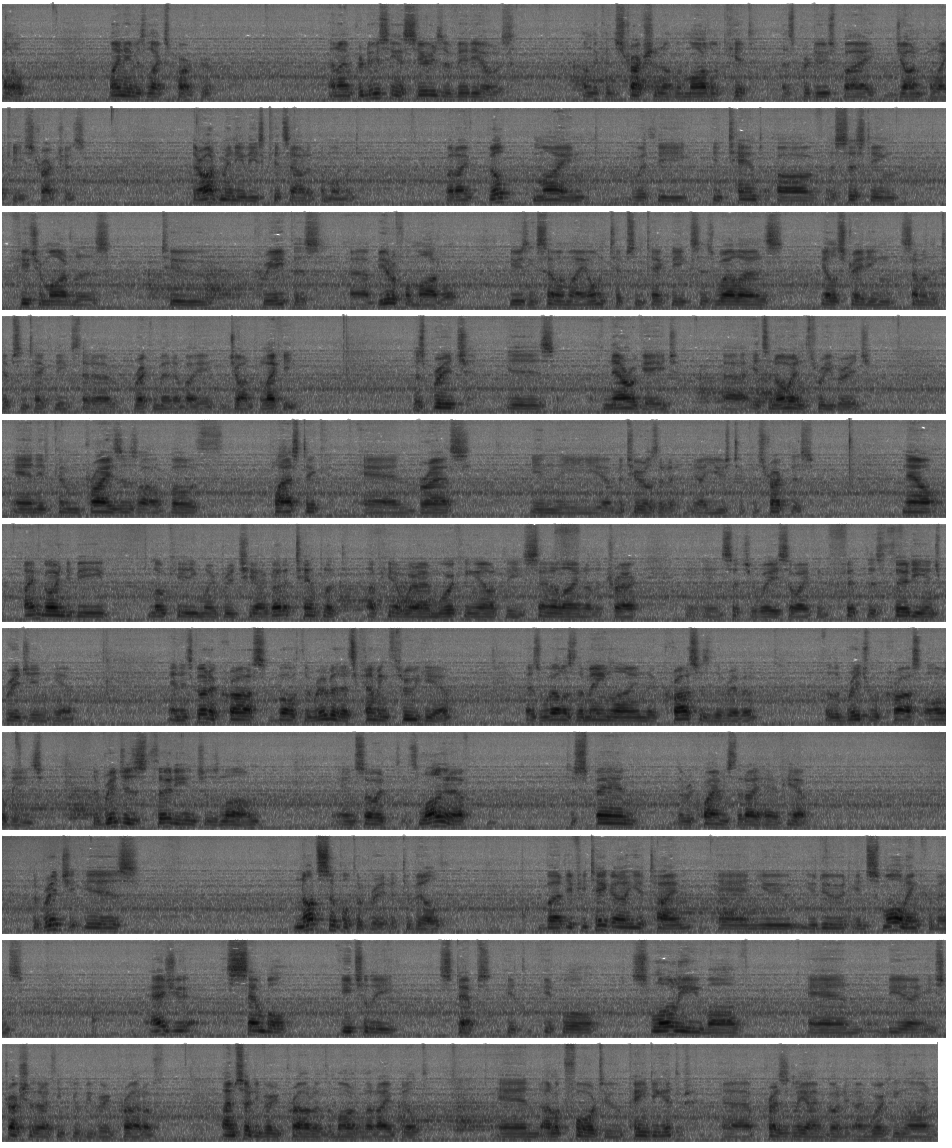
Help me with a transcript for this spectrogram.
Hello, my name is Lex Parker and I'm producing a series of videos on the construction of a model kit that's produced by John Pilecki Structures. There aren't many of these kits out at the moment but I've built mine with the intent of assisting future modelers to create this uh, beautiful model using some of my own tips and techniques as well as illustrating some of the tips and techniques that are recommended by John Pilecki. This bridge is narrow gauge. Uh, it's an ON3 bridge and it comprises of both plastic and brass in the uh, materials that are used to construct this. Now I'm going to be locating my bridge here. I've got a template up here where I'm working out the center line of the track in such a way so I can fit this 30 inch bridge in here. And it's going to cross both the river that's coming through here as well as the main line that crosses the river. So the bridge will cross all of these. The bridge is 30 inches long and so it, it's long enough to span the requirements that I have here. The bridge is not simple to, to build but if you take all your time and you, you do it in small increments, as you assemble each of the steps, it, it will slowly evolve and be a, a, structure that I think you'll be very proud of. I'm certainly very proud of the model that I built and I look forward to painting it. Uh, presently I'm, going to, I'm working on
